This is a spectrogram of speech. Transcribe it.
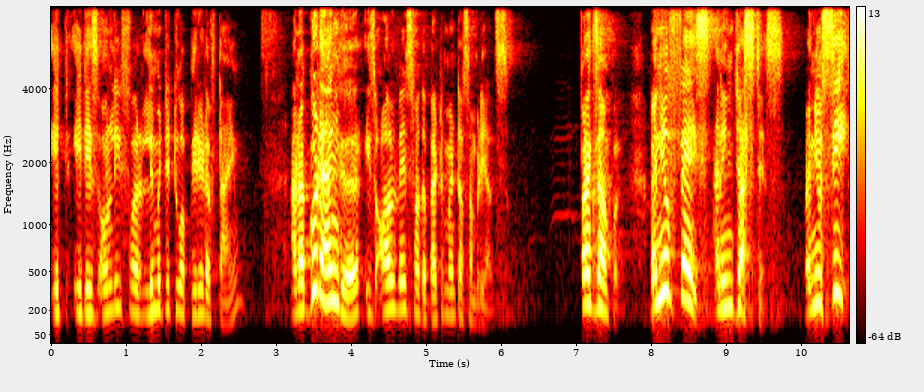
it, it is only for limited to a period of time. And a good anger is always for the betterment of somebody else. For example, when you face an injustice, when you see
